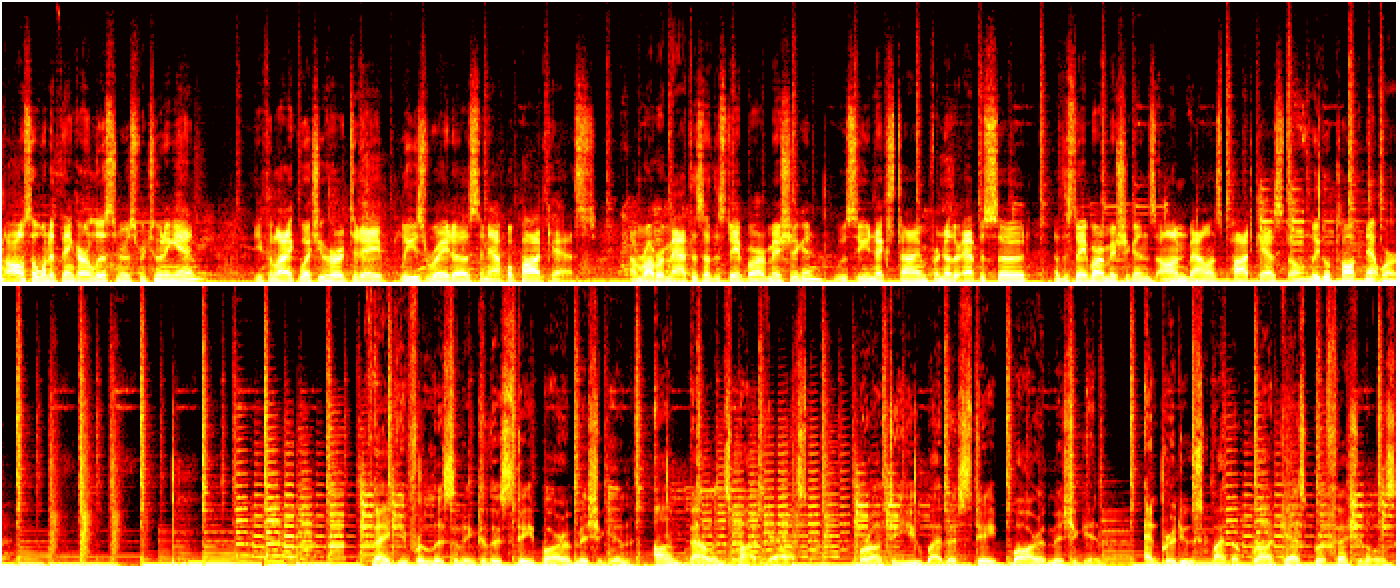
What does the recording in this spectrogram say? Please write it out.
I also want to thank our listeners for tuning in. If you like what you heard today, please rate us in Apple Podcasts. I'm Robert Mathis of the State Bar of Michigan. We'll see you next time for another episode of the State Bar of Michigan's On Balance podcast on Legal Talk Network. Thank you for listening to the State Bar of Michigan On Balance podcast, brought to you by the State Bar of Michigan and produced by the broadcast professionals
